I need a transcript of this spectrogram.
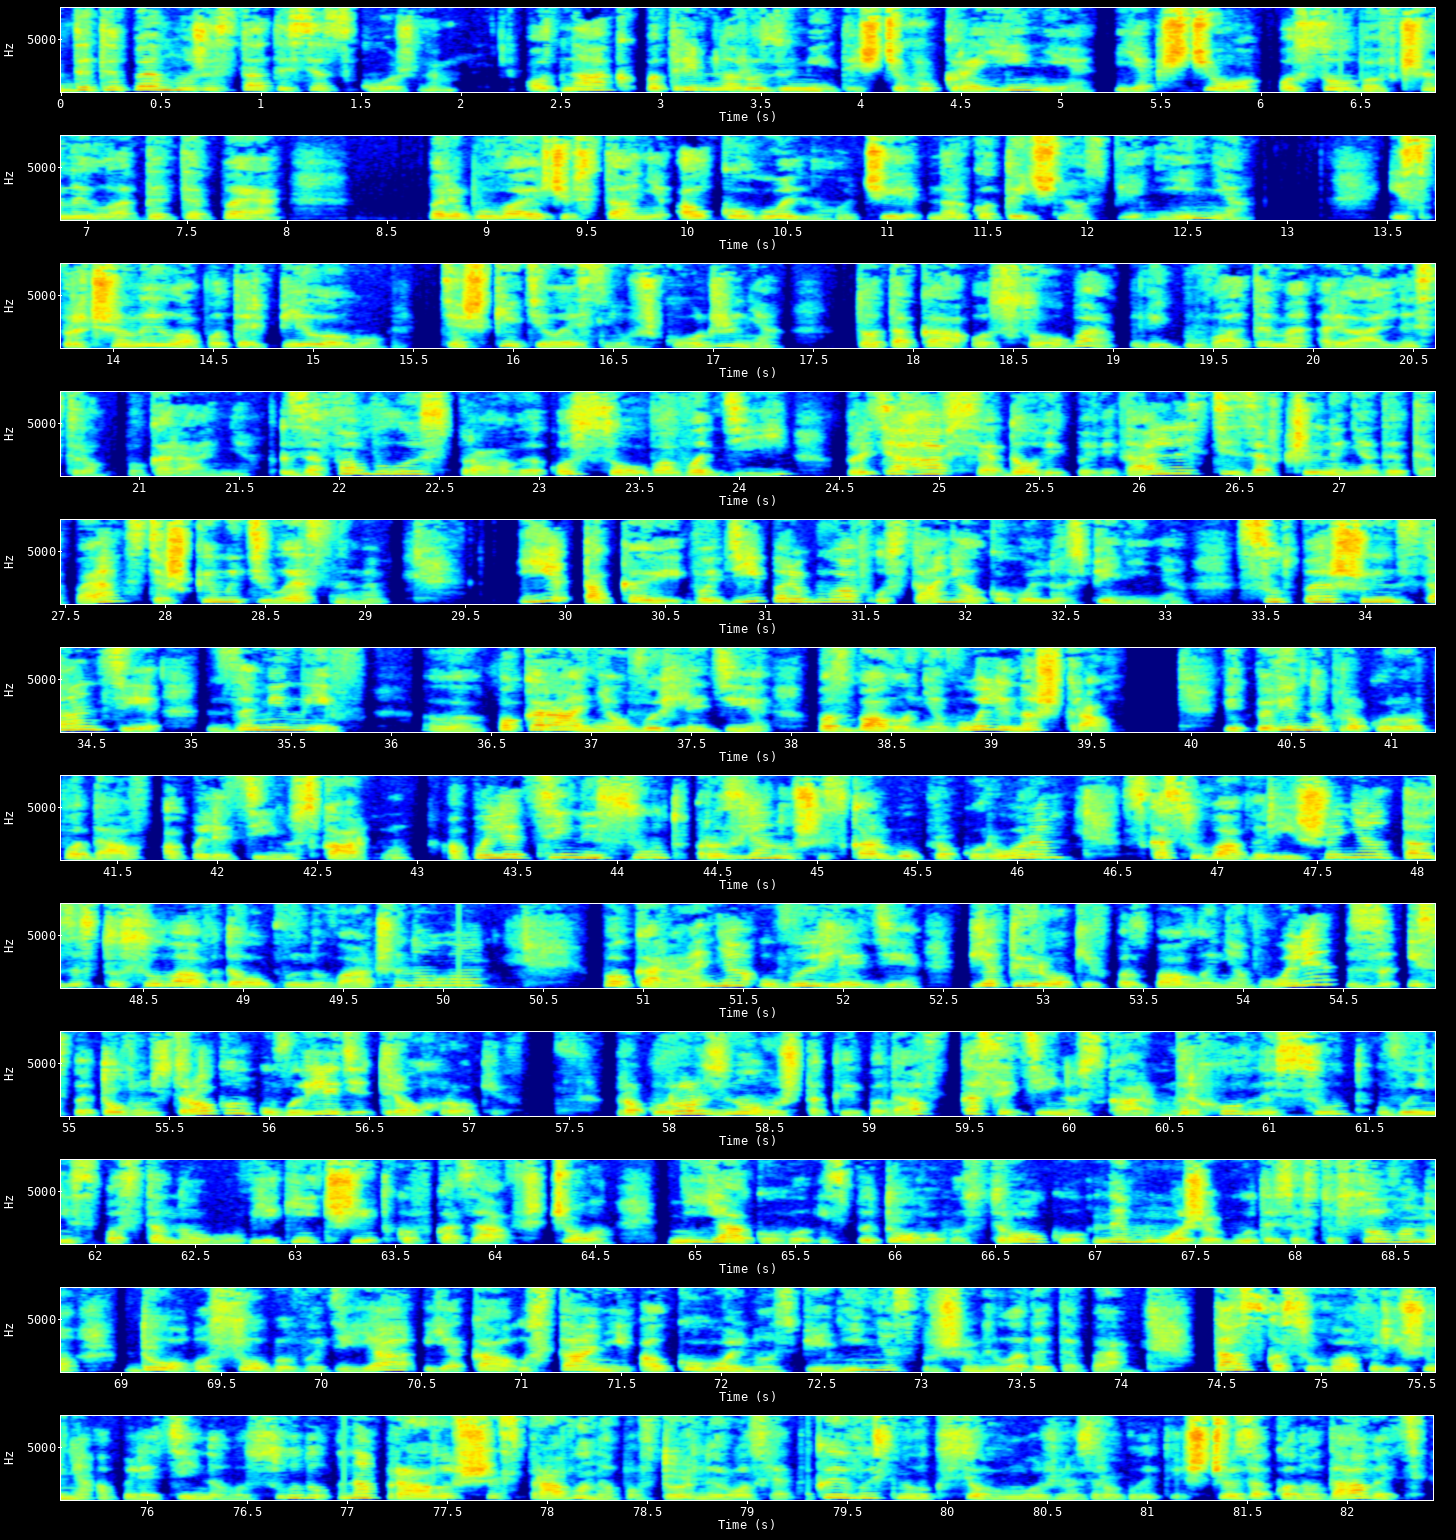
ДТП може статися з кожним. Однак потрібно розуміти, що в Україні, якщо особа вчинила ДТП, перебуваючи в стані алкогольного чи наркотичного сп'яніння, і спричинила потерпілому тяжкі тілесні ушкодження, то така особа відбуватиме реальний строк покарання. За фабулою справи особа водій притягався до відповідальності за вчинення ДТП з тяжкими тілесними. І такий водій перебував у стані алкогольного сп'яніння. Суд першої інстанції замінив е, покарання у вигляді позбавлення волі на штраф. Відповідно, прокурор подав апеляційну скаргу. Апеляційний суд, розглянувши скаргу прокурора, скасував рішення та застосував до обвинуваченого покарання у вигляді 5 років позбавлення волі з іспитовим строком у вигляді 3 років. Прокурор знову ж таки подав касаційну скаргу. Верховний суд виніс постанову, в якій чітко вказав, що ніякого іспитового строку не може бути застосовано до особи водія, яка у стані алкогольного сп'яніння спричинила ДТП, та скасував рішення апеляційного суду, направивши справу на повторний розгляд. Такий висновок з цього можна зробити, що законодавець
